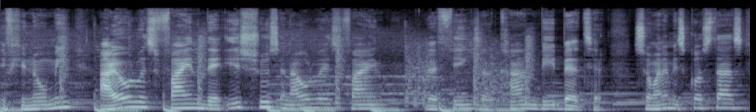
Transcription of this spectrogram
if you know me, I always find the issues and I always find the things that can be better. So my name is Kostas,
